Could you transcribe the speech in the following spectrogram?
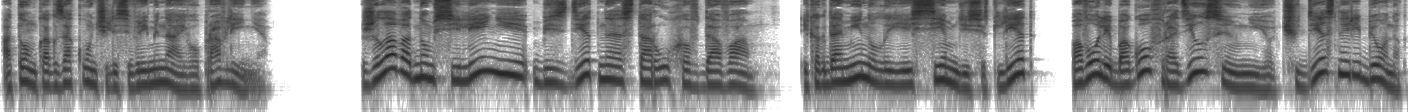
о том, как закончились времена его правления. Жила в одном селении бездетная старуха-вдова, и когда минуло ей 70 лет, по воле богов родился у нее чудесный ребенок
